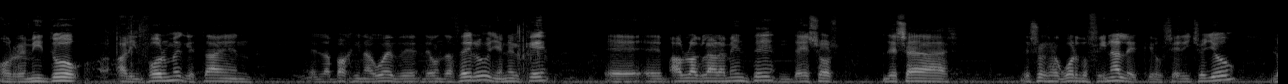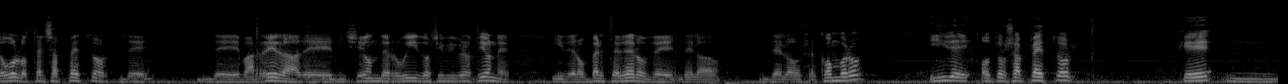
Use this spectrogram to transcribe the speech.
os remito al informe que está en, en la página web de, Onda Cero y en el que eh, habla claramente de esos, de esas de esos acuerdos finales que os he dicho yo, luego los tres aspectos de, de barrera, de emisión de ruidos y vibraciones y de los vertederos de, de, los escombros y de otros aspectos que mm,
